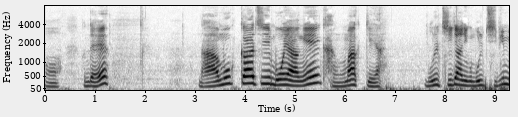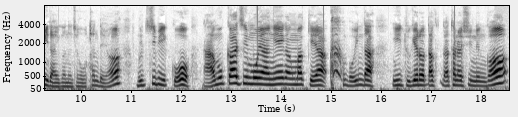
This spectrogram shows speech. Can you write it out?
어, 근데 나뭇가지 모양의 각막계양 물질이 아니고 물집입니다. 이거는 제가 못한데요. 물집이 있고 나뭇가지 모양의 각막계양 보인다. 이 두 개로 딱 나타날 수 있는 거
